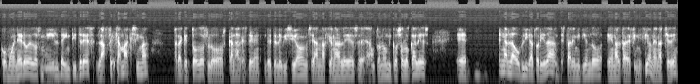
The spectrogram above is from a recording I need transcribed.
como enero de 2023 la fecha máxima para que todos los canales de, televisión, sean nacionales, eh, autonómicos o locales, eh, tengan la obligatoriedad de estar emitiendo en alta definición, en HD.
